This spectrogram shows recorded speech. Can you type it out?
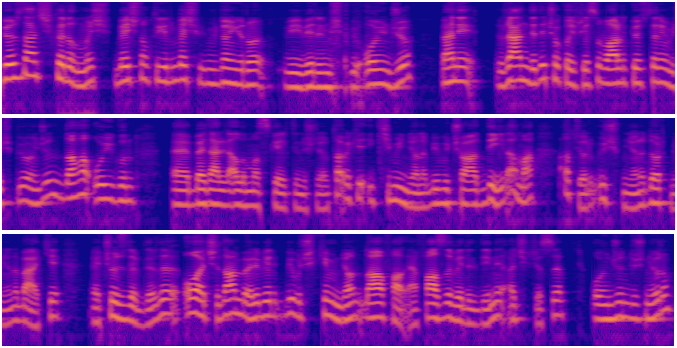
gözden çıkarılmış 5.25 milyon euro verilmiş bir oyuncu ve hani Ren'de de çok açıkçası varlık gösterememiş bir oyuncunun daha uygun e, bedelle alınması gerektiğini düşünüyorum. Tabii ki 2 milyona 1.5'a değil ama atıyorum 3 milyona 4 milyona belki e, çözülebilirdi. O açıdan böyle bir 1.5-2 milyon daha fazla, yani fazla verildiğini açıkçası oyuncunun düşünüyorum.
